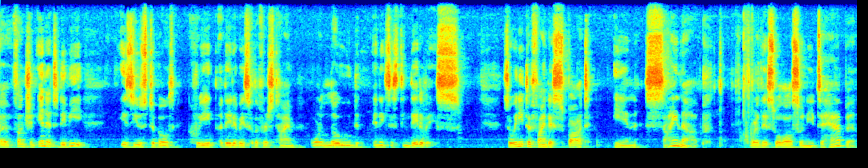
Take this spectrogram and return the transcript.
uh, function init db is used to both create a database for the first time or load an existing database. So we need to find a spot in sign up where this will also need to happen.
